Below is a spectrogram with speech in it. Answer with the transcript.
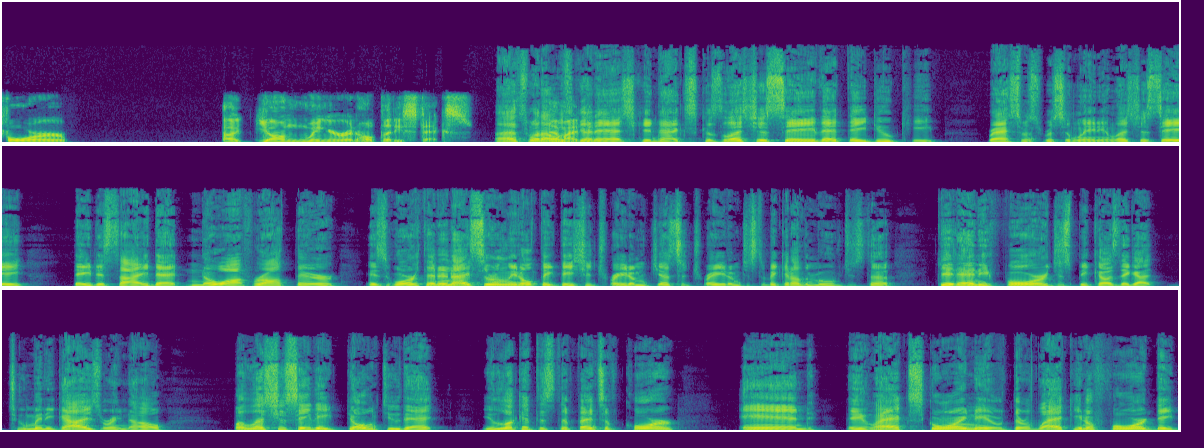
for a young winger and hope that he sticks. That's what I was going to ask you next. Because let's just say that they do keep Rasmus Ristolainen. Let's just say they decide that no offer out there is worth it. And I certainly don't think they should trade him just to trade him, just to make another move, just to get any forward, just because they got too many guys right now. But let's just say they don't do that. You look at this defensive core and they lack scoring. They, they're lacking a forward. They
